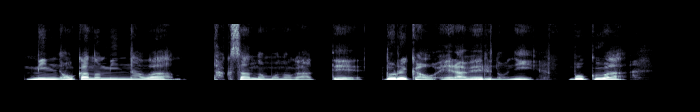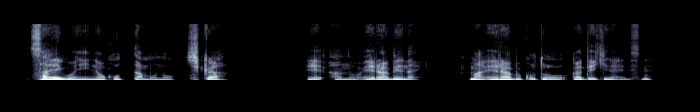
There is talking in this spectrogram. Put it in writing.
みん他のみんなはたくさんのものがあって、どれかを選べるのに、僕は最後に残ったものしかえあの選べない。まあ、選ぶことができないですね。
